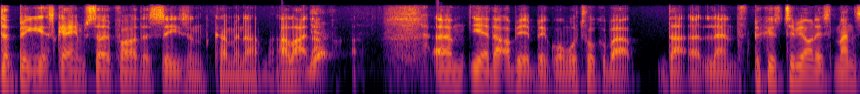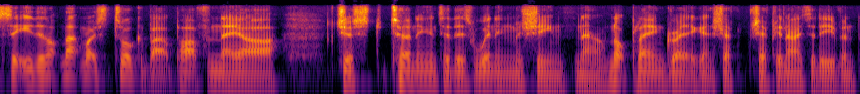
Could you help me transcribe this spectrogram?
the biggest game so far this season coming up. I like that. part. Um, yeah, that'll be a big one. We'll talk about that at length because, to be honest, Man City there's not that much to talk about apart from they are just turning into this winning machine now. Not playing great against Sheff- Sheffield United, even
